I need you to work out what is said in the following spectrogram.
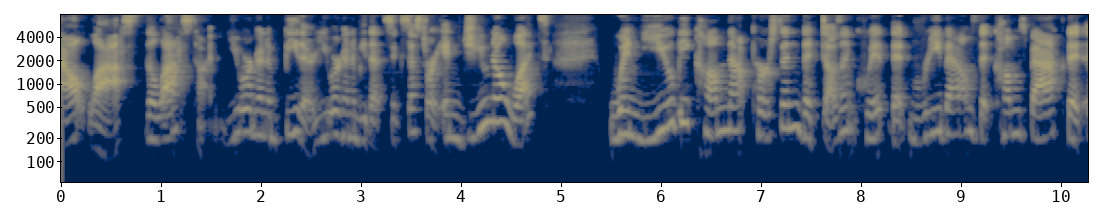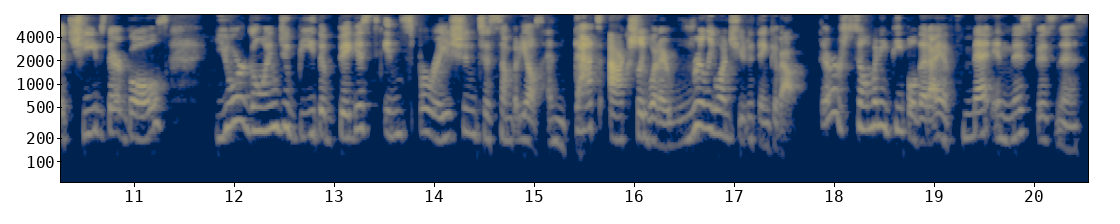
outlast the last time. You are going to be there. You are going to be that success story. And do you know what? When you become that person that doesn't quit, that rebounds, that comes back, that achieves their goals, you're going to be the biggest inspiration to somebody else. And that's actually what I really want you to think about. There are so many people that I have met in this business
